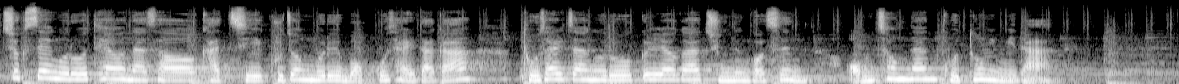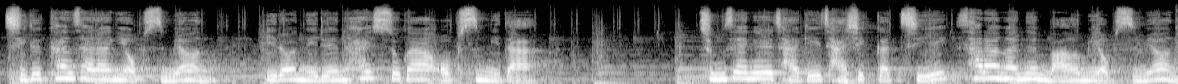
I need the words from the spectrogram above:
축생으로 태어나서 같이 구정물을 먹고 살다가 도살장으로 끌려가 죽는 것은 엄청난 고통입니다. 지극한 사랑이 없으면 이런 일은 할 수가 없습니다. 중생을 자기 자식같이 사랑하는 마음이 없으면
